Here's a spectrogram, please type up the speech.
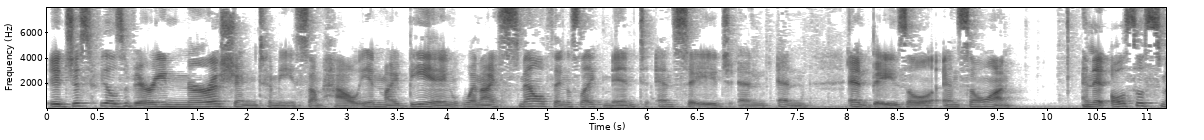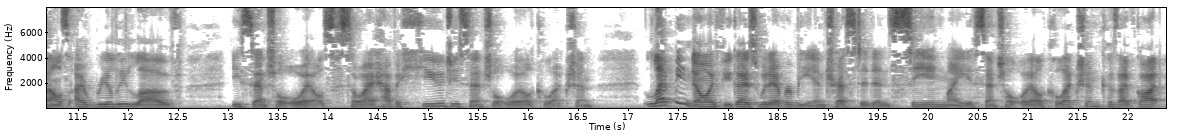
it just feels very nourishing to me somehow in my being when I smell things like mint and sage and, and, and basil and so on. And it also smells, I really love essential oils. So I have a huge essential oil collection. Let me know if you guys would ever be interested in seeing my essential oil collection because I've got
